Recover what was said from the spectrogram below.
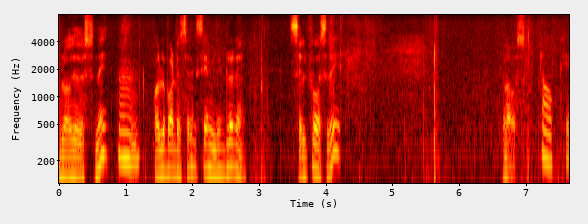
బ్లౌజ్ వస్తుంది. పళ్ళు పాటు వచ్చేసరికి సేమ్ దీంట్లోనే సెల్ఫీ వస్తుంది. ఇలా వస్తుంది. Okay.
